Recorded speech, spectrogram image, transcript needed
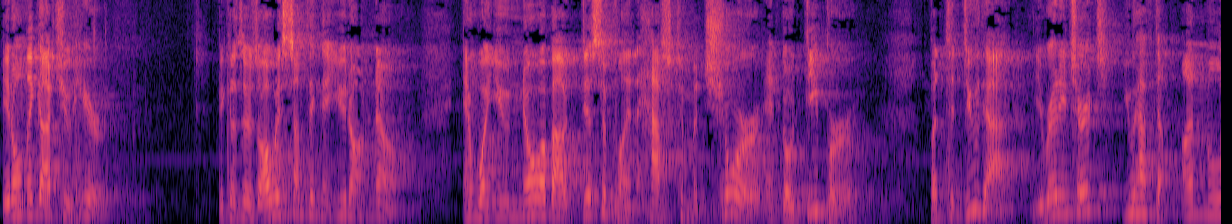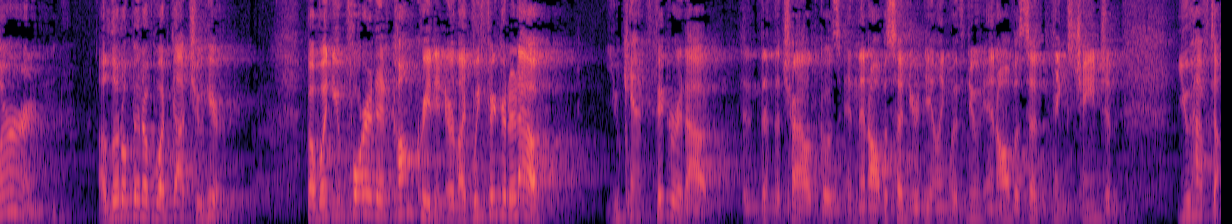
It only got you here. Because there's always something that you don't know. And what you know about discipline has to mature and go deeper. But to do that, you ready, church? You have to unlearn a little bit of what got you here. But when you pour it in concrete and you're like, we figured it out, you can't figure it out. And then the child goes, and then all of a sudden you're dealing with new, and all of a sudden things change. And you have to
